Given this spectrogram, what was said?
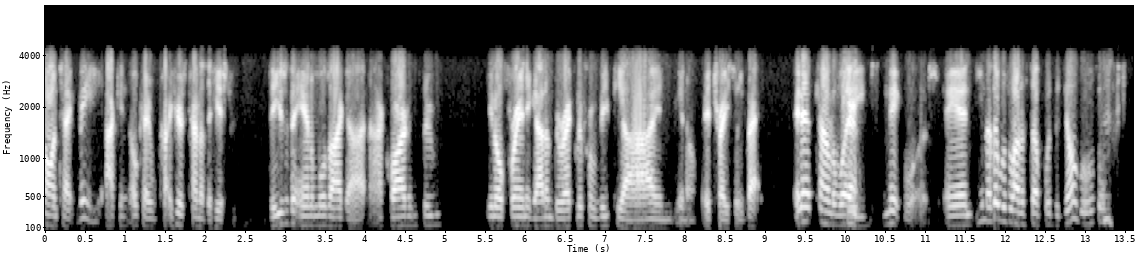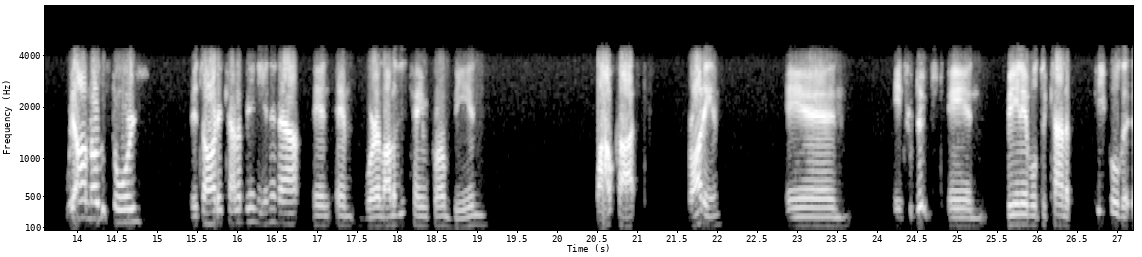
contact me. I can. Okay, here's kind of the history. These are the animals I got. I acquired them through you know, friend. He got them directly from VPI, and you know, it traces back. And that's kind of the way Nick was. And you know, there was a lot of stuff with the jungles, and we all know the stories. It's already kind of been in and out, and and where a lot of this came from, being wild caught, brought in, and introduced, and being able to kind of people that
